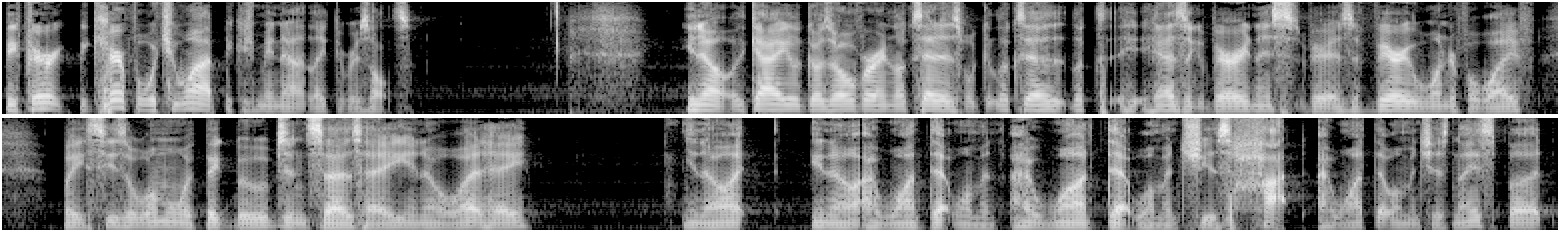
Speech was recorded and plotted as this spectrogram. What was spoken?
be, fair, be careful what you want because you may not like the results. You know, the guy goes over and looks at his looks at looks. He has a very nice, very has a very wonderful wife, but he sees a woman with big boobs and says, "Hey, you know what? Hey, you know, I, you know, I want that woman. I want that woman. She is hot. I want that woman. She has nice butt.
